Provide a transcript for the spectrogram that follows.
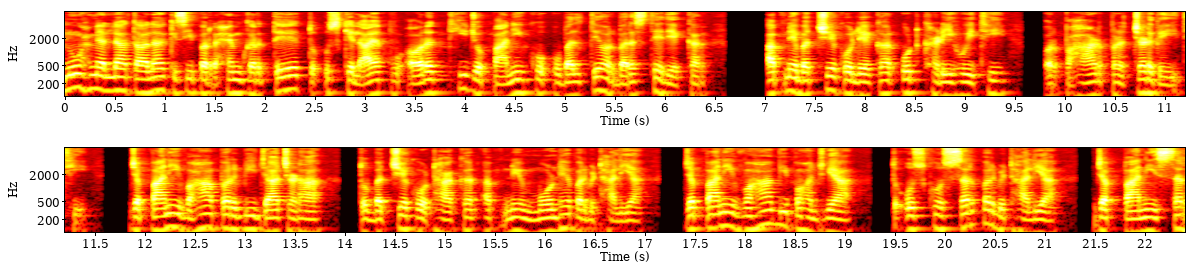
نوح میں اللہ تعالیٰ کسی پر رحم کرتے تو اس کے لائق وہ عورت تھی جو پانی کو ابلتے اور برستے دیکھ کر اپنے بچے کو لے کر اٹھ کھڑی ہوئی تھی۔ اور پہاڑ پر چڑھ گئی تھی۔ جب پانی وہاں پر بھی جا چڑھا تو بچے کو اٹھا کر اپنے مونڈھے پر بٹھا لیا۔ جب پانی وہاں بھی پہنچ گیا تو اس کو سر پر بٹھا لیا۔ جب پانی سر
